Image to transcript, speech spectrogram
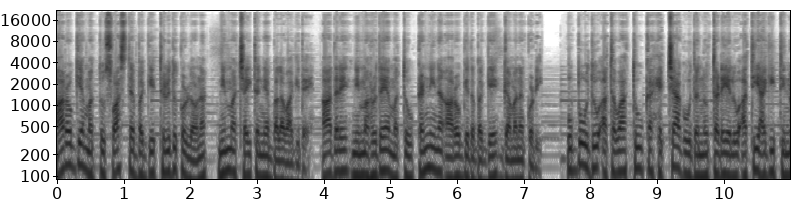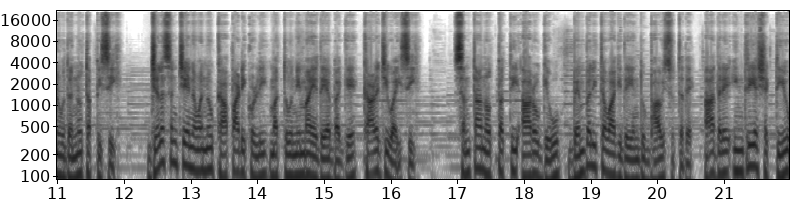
ಆರೋಗ್ಯ ಮತ್ತು ಸ್ವಾಸ್ಥ್ಯ ಬಗ್ಗೆ ತಿಳಿದುಕೊಳ್ಳೋಣ, ನಿಮ್ಮ ಚೈತನ್ಯ ಬಲವಾಗಿದೆ. ಆದರೆ ನಿಮ್ಮ ಹೃದಯ ಮತ್ತು ಕಣ್ಣಿನ ಆರೋಗ್ಯದ ಬಗ್ಗೆ ಗಮನ ಕೊಡಿ. ಉಬ್ಬುವುದು ಅಥವಾ ತೂಕ ಹೆಚ್ಚಾಗುವುದನ್ನು ತಡೆಯಲು ಅತಿಯಾಗಿ ತಿನ್ನುವುದನ್ನು ತಪ್ಪಿಸಿ. ಜಲಸಂಚಯನವನ್ನು ಕಾಪಾಡಿಕೊಳ್ಳಿ ಮತ್ತು ನಿಮ್ಮ ಎದೆಯ ಬಗ್ಗೆ ಕಾಳಜಿ ವಹಿಸಿ. ಸಂತಾನೋತ್ಪತ್ತಿ ಆರೋಗ್ಯವು ಬೆಂಬಲಿತವಾಗಿದೆ ಎಂದು ಭಾವಿಸುತ್ತದೆ, ಆದರೆ ಇಂದ್ರಿಯ ಶಕ್ತಿಯು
